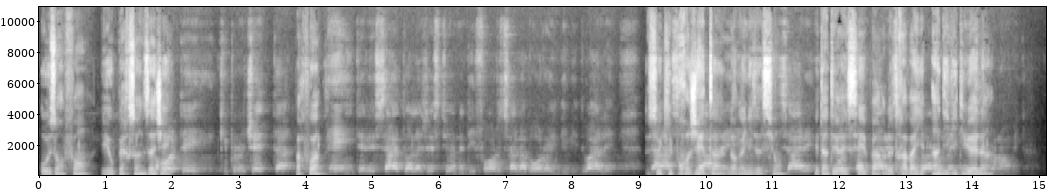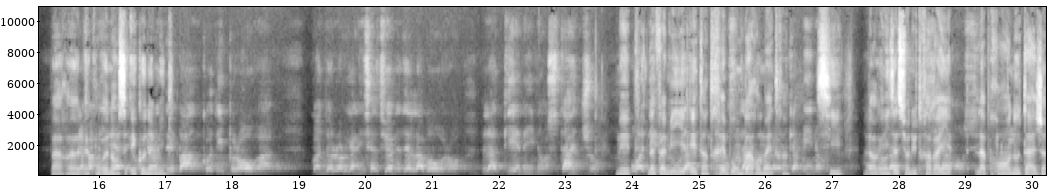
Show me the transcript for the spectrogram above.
aux enfants et aux personnes âgées. Parfois, ceux qui projettent l'organisation est intéressé par le travail individuel, par euh, la convenance économique. Mais la famille est un très bon baromètre. Si l'organisation du travail la prend en otage,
